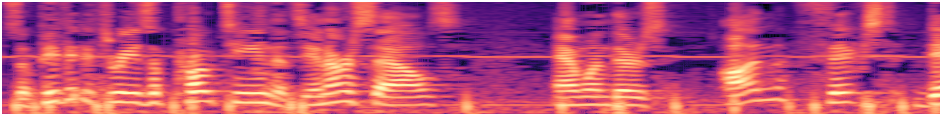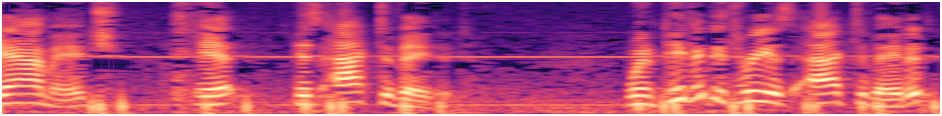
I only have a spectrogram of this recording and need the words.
So P53 is a protein that's in our cells, and when there's unfixed damage, it is activated. When P53 is activated,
